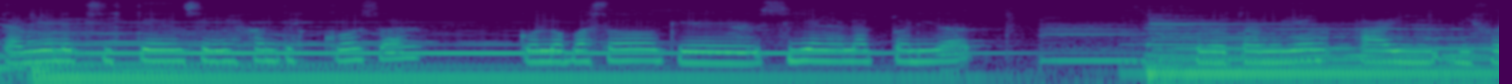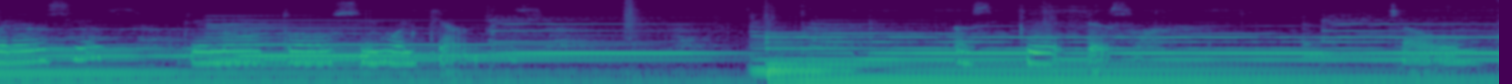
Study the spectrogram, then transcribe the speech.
también existen semejantes cosas con lo pasado que siguen en la actualidad, pero también hay diferencias que no todo es igual que antes. Así que eso. Chao.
